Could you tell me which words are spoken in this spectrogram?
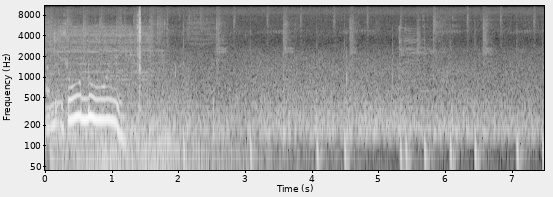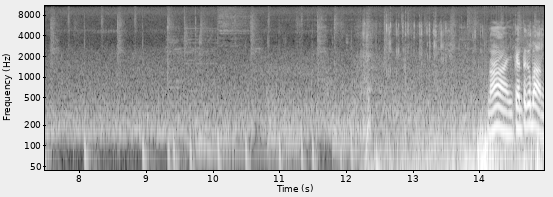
Ambil sudu Nah, ikan terbang.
